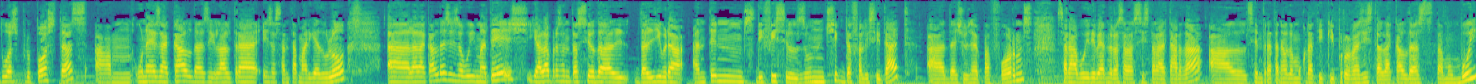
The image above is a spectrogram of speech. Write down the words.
dues propostes. Um, una és a Caldes i l'altra és a Santa Maria d'Oló. Uh, la de Caldes és avui mateix. Hi ha la presentació del, del llibre En temps difícils un xic de felicitat uh, de Josepa Forns serà avui divendres a les 6 de la tarda al Centre Ateneu Democràtic i Progressista de Caldes de Montbui.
